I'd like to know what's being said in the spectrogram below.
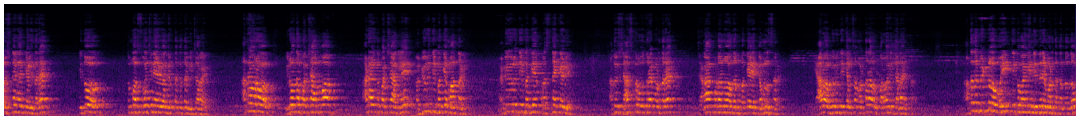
ಪ್ರಶ್ನೆಗಳನ್ನು ಕೇಳಿದ್ದಾರೆ. ಇದು ತುಂಬಾ ಶೋಚನೀಯವಾಗಿರ್ತಕ್ಕಂಥ ವಿಚಾರ ಇದೆ. ಆದ್ರೆ ಅವರು ವಿರೋಧ ಪಕ್ಷ ಅಥವಾ ಆಡಳಿತ ಪಕ್ಷ ಆಗಲಿ, ಅಭಿವೃದ್ಧಿ ಬಗ್ಗೆ ಮಾತಾಡಿ. ಅಭಿವೃದ್ಧಿ ಬಗ್ಗೆ ಪ್ರಶ್ನೆ ಕೇಳಿ. ಅದು ಶಾಸಕರು ಉತ್ತರ ಕೊಡ್ತಾರೆ. ಜನ ಕೂಡ ಅದರ ಬಗ್ಗೆ ಗಮನಿಸ್ತಾರೆ. ಯಾರು ಅಭಿವೃದ್ಧಿ ಕೆಲಸ ಮಾಡ್ತಾರೋ ಅವ್ರ ಪರವಾಗಿ ಜನ ಇರ್ತಾರೆ. ಅದನ್ನು ಬಿಟ್ಟು ವೈಯಕ್ತಿಕವಾಗಿ ನಿಂದನೆ ಮಾಡ್ತಕ್ಕಂಥದ್ದು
